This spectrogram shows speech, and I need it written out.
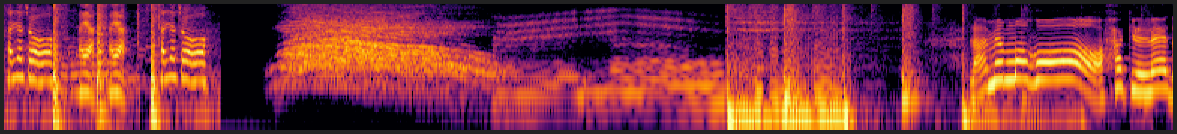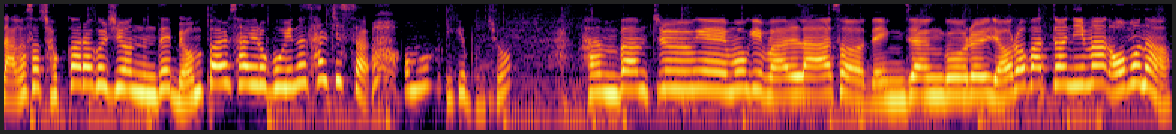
살려줘 아야 아야 살려줘 라면 먹어 하길래 나가서 젓가락을 쥐었는데 면발 사이로 보이는 살치살 어머 이게 뭐죠? 한밤중에 목이 말라서 냉장고를 열어봤더니만 어머나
